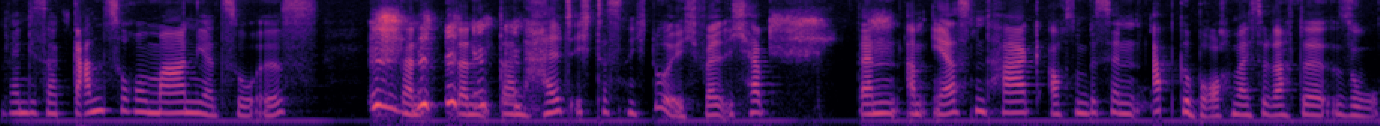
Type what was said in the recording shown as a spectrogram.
wenn dieser ganze Roman jetzt so ist, dann, dann, dann halte ich das nicht durch, weil ich habe dann am ersten Tag auch so ein bisschen abgebrochen, weil ich so dachte, so,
